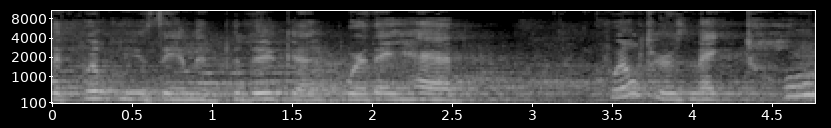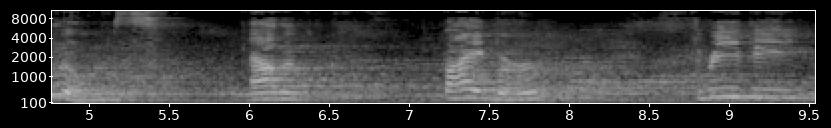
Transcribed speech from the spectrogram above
the Quilt Museum in Paducah where they had quilters make totems out of fiber, 3D,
